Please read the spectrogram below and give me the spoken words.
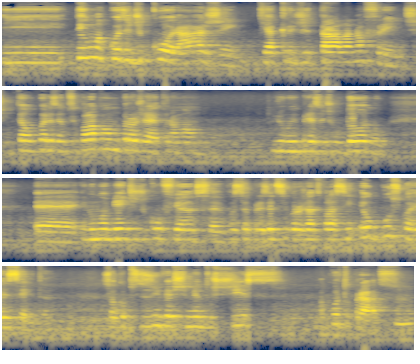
E tem uma coisa de coragem que é acreditar lá na frente. Então, por exemplo, você coloca um projeto na mão de uma empresa, de um dono, é, em um ambiente de confiança, você apresenta esse projeto e fala assim: eu busco a receita, só que eu preciso de um investimento X a curto prazo.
